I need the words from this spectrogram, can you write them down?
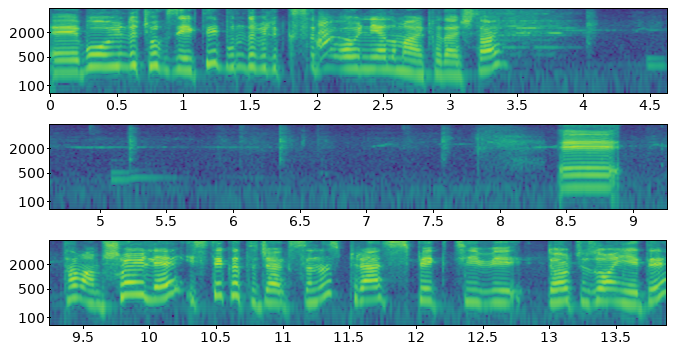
Ee, bu oyun da çok zevkli. Bunu da böyle kısa bir oynayalım arkadaşlar. Ee, tamam şöyle istek atacaksınız. Prens İpek TV 417.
